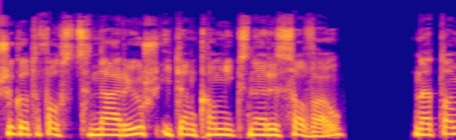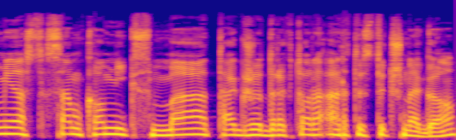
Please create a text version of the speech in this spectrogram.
przygotował scenariusz i ten komiks narysował. Natomiast sam komiks ma także dyrektora artystycznego,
